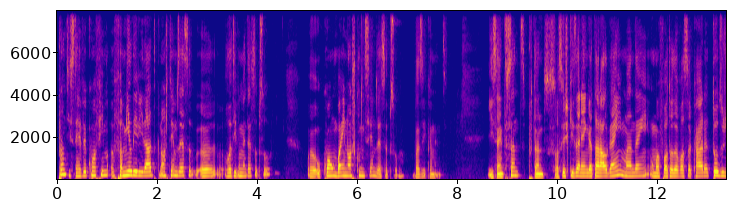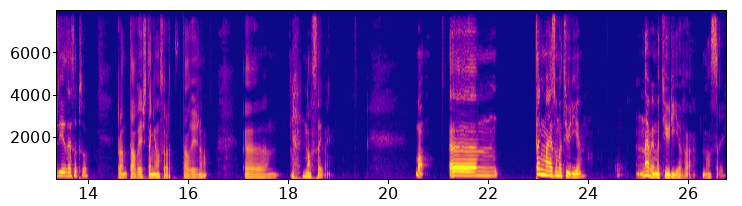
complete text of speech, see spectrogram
pronto, isso tem a ver com a familiaridade que nós temos essa, uh, relativamente a essa pessoa. Uh, o quão bem nós conhecemos essa pessoa, basicamente. Isso é interessante. Portanto, se vocês quiserem engatar alguém, mandem uma foto da vossa cara todos os dias a essa pessoa. Pronto, talvez tenham sorte, talvez não. Ahm, não sei bem. Bom, ahm, tenho mais uma teoria. Não é bem uma teoria, vá, não sei.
